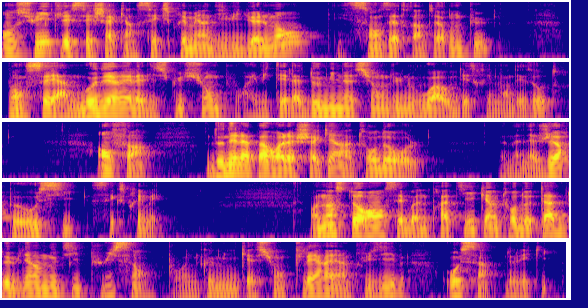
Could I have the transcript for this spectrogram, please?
Ensuite, laissez chacun s'exprimer individuellement et sans être interrompu. Pensez à modérer la discussion pour éviter la domination d'une voix au détriment des autres. Enfin, donnez la parole à chacun à tour de rôle. Le manager peut aussi s'exprimer. En instaurant ces bonnes pratiques, un tour de table devient un outil puissant pour une communication claire et inclusive au sein de l'équipe.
